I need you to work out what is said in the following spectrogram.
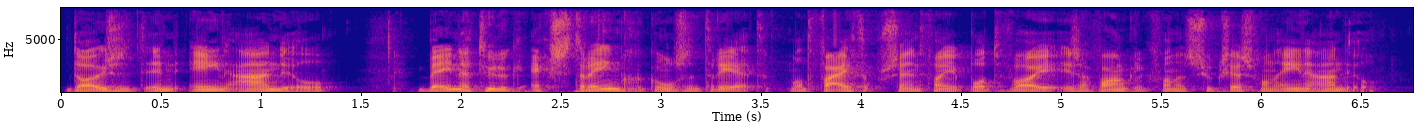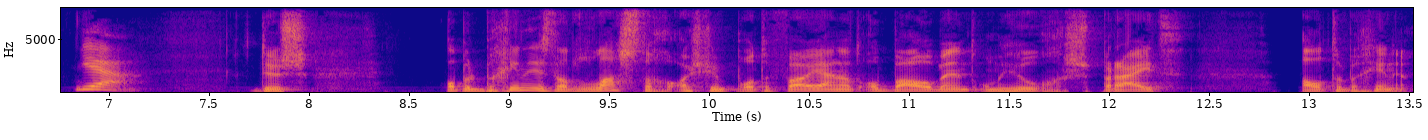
1000 in één aandeel, ben je natuurlijk extreem geconcentreerd. Want 50% van je portefeuille is afhankelijk van het succes van één aandeel. Ja, Dus op het begin is dat lastig als je een portefeuille aan het opbouwen bent om heel gespreid al te beginnen.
